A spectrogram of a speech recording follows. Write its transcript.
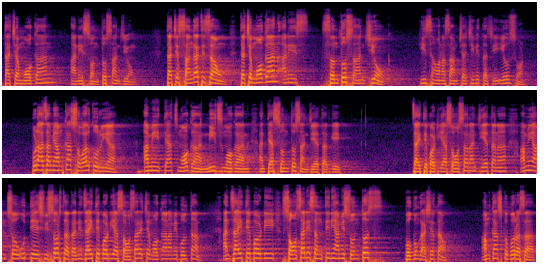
ताच्या मोगान आनी संतोशान जिवंक. ताचे सांगाती जावंक ताच्या मोगान आनी संतोशान जिवंक. ही जावन आसा आमच्या जिविताची येवजण पूण आज आमी आमकां सवाल करुया आमी त्याच मोगान नीज मोगान आनी त्या संतोशान जियेतात गी? जायते फावटी ह्या संवसारांत जियेतना आमी आमचो उद्देश विसरतात आनी जायते फावटी ह्या संवसाराच्या मोगान आमी बोलतात. आनी जायते फावटी संवसारी संगतींनी आमी संतोश भोगूंक आशेता. आमकांच खबर आसा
